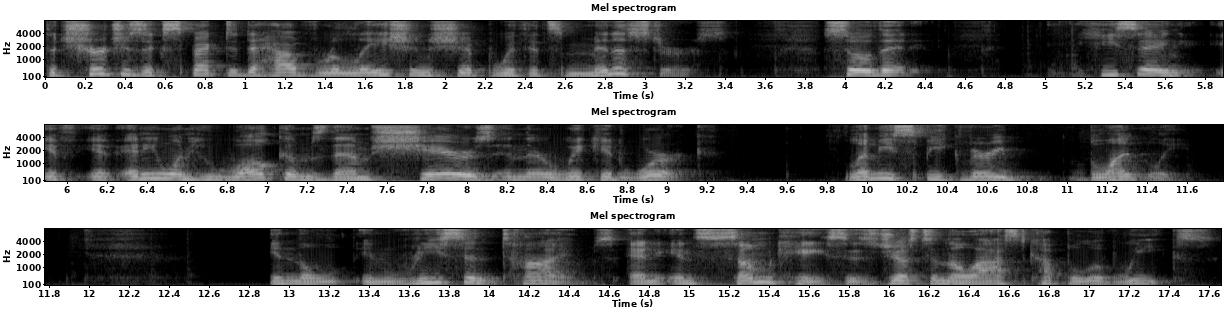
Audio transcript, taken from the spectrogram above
The church is expected to have relationship with its ministers so that he's saying if, if anyone who welcomes them shares in their wicked work. Let me speak very bluntly in the in recent times and in some cases just in the last couple of weeks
